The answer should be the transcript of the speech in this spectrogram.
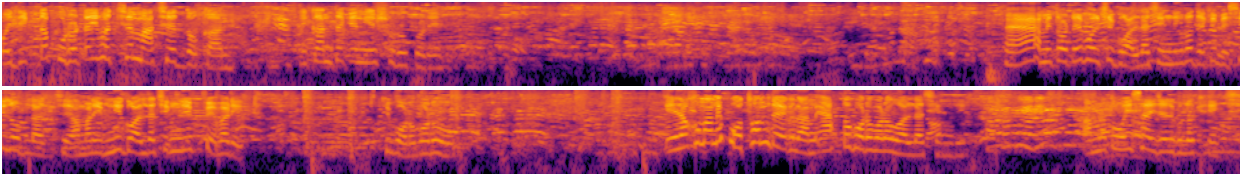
ওই দিকটা পুরোটাই হচ্ছে মাছের দোকান। এখান থেকে নিয়ে শুরু করে। হ্যাঁ আমি তো ওটাই বলছি, গলদা চিংড়িগুলো দেখে বেশি লোভ লাগছে। আমার এমনি গলদা চিংড়ি ফেভারিট কি বড় বড়। এরকম আমি প্রথম দেখলাম, এত বড় বড় গলদা চিংড়ি। আমরা তো ওই সাইজেরগুলো খেয়েছি।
